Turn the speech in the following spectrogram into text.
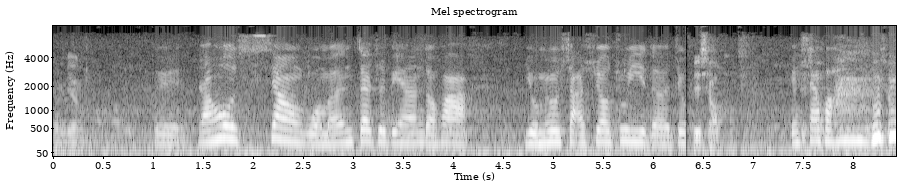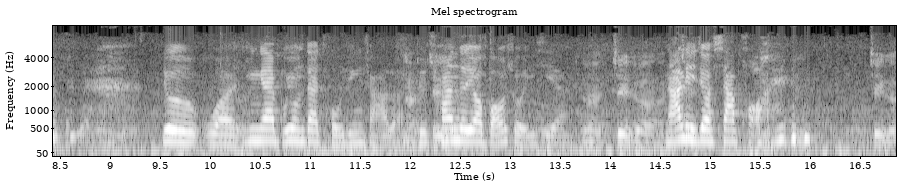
方便了。对，然后像我们在这边的话，有没有啥需要注意的？就别瞎跑，别瞎跑。就我应该不用戴头巾啥的，就穿的要保守一些。嗯，这个哪里叫瞎跑？这个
